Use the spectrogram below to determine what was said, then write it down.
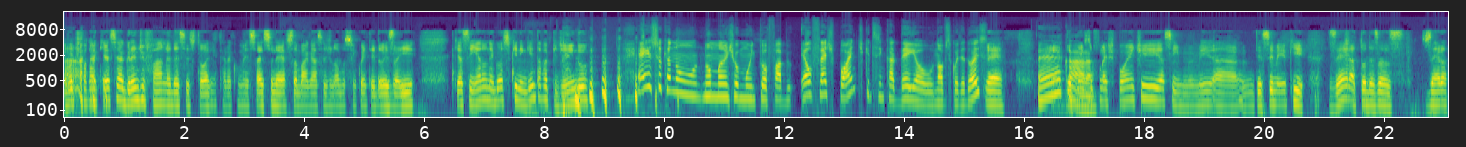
eu vou te falar que essa é a grande falha dessa história, cara. Começar esse, né, essa bagaça de Novo 52 aí. Que assim, era um negócio que ninguém tava pedindo. É isso que eu não, não manjo muito, Fábio. É o Flashpoint que desencadeia o 952? é. É, cara. Depois do Flashpoint, assim, meio, a DC meio que zera todas as. zera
